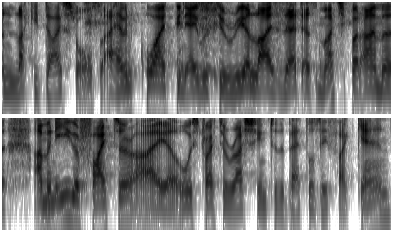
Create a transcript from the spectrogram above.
unlucky dice rolls, I haven't quite been able to realize that as much. But I'm a I'm an eager fighter. I uh, always try to rush into the battles if I can.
